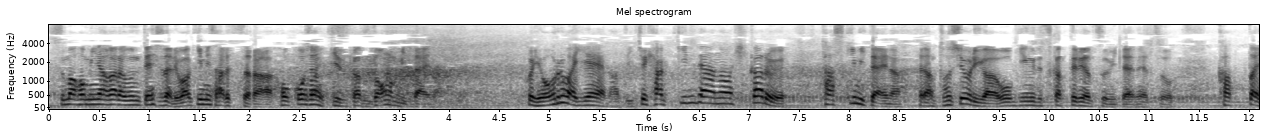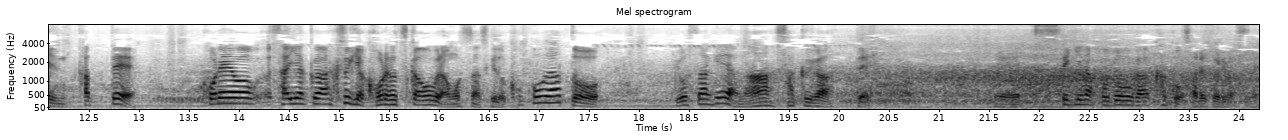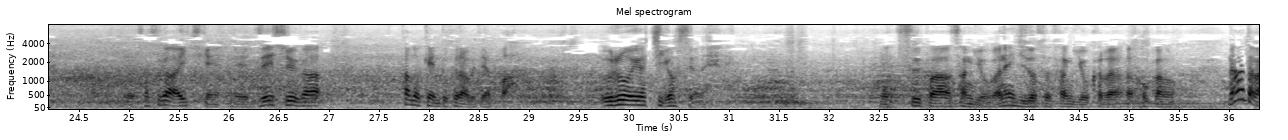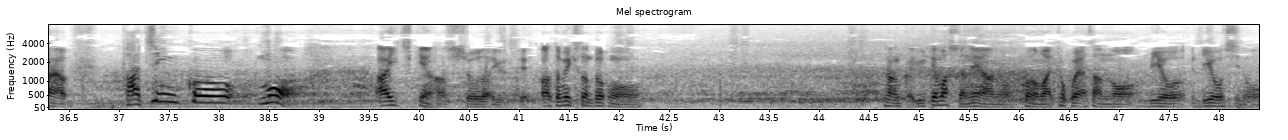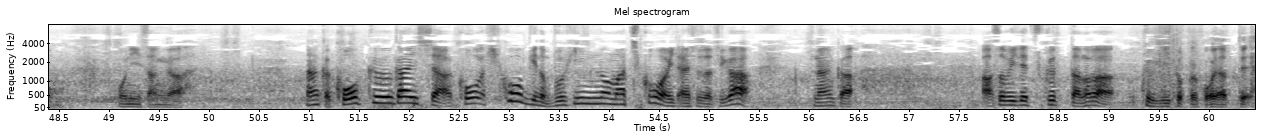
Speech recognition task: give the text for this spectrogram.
スマホ見ながら運転してたり脇見されてたら歩行者に気づかずドンみたいな。これ夜は嫌やなって。一応100均であの光るたすきみたいな年寄りがウォーキングで使ってるやつみたいなやつを買ったり買ってこれを最悪歩く時はこれを使おうぐらい思ってたんですけどここだと良さげやな柵があって、えー、素敵な歩道が確保されておりますね。さすが愛知県、えー、税収が他の県と比べてやっぱ潤いが違うっすよね。スーパー産業がね自動車産業から他の。なんだかな？パチンコも愛知県発祥だ言うて。あとめきさんとこもなんか言ってましたね。あのこの前床屋さんの美容理容師のお兄さんが。なんか航空会社飛行機の部品の町工場みたいな人たちがなんか遊びで作ったのが釘とかこうやって。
